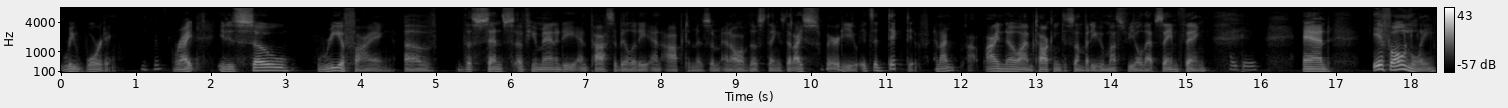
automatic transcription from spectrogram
rewarding, mm-hmm. right? It is so reifying of the sense of humanity and possibility and optimism and all of those things that I swear to you it's addictive and I'm I know I'm talking to somebody who must feel that same thing I do and if only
